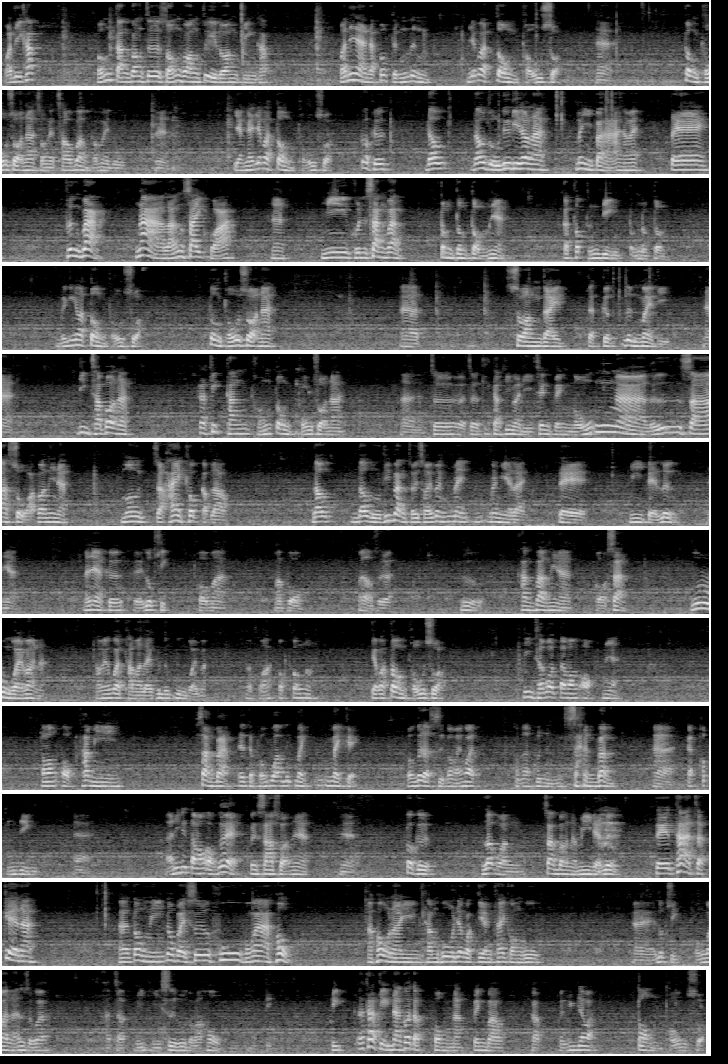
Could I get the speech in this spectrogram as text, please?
สวัสดีครับ ผมต่างกวางจือสงหวงจุ้ยรวงจริงครับ วันนี้เนี่ยจะพูดถึงเรื่องเรียกว่าตรงโถสวดอ่าตรงโถสวดนะส่วนใหญ่ชาวบ้านเขาไม่รู้อ่าอย่างไงเรียกว่าตรงโถสวดก็คือเราเราดูดีๆแล้วนะ ไม่มีปัญหาใช่ไหมแต่พึ่งบ้างหน้าหลังซ้ายขวานะมีคุณสร้างบ้างตมๆๆเนี่ยกระทบถึงดินตมๆ ๆเป็นว่าตรงโถสวดตรงโถสวดนะเอ่อส่วนใดจะเกิดเรื่องไม่ดีนะยิ่งเฉพาะนะถ้าทิศทางของตรงโถสวดนะเอ่อเจอเจอทิศทางที่ม่ดีเช่นเป็นงงอะหรือซาสวก็นี่นะมันจะให้ทบกับเรา เราเราดูที่บ้างสวยๆไม่ไม่ไม่มีอะไร แต่มีแต่เรื่องเนี่ยนั่นเนี่ยคือเออลูกศิษย์ โทรมามาบอกว่าเราเสือเออข้างบ้างนี่นะก่อสร้างวุ่นวายมากนะทำให้ว่าทำอะไรคุณทุกวุ่นวายมากก็ขอออกท้องหน่อยเกี่ยวกับต้องโถสวดยิ่งเฉพาะตะวันออกเนี่ยตะวันออกถ้ามีสร้างบ้านเอ้ยแต่ผมว่าลูกไม่ไม่เก่งผมก็จะสื่อความหมายว่ากำลังคุณหนึ่งสร้างบ้านอ่ากระทบถึงดินอ่าอันนี้ก็ตะวันออกด้วยเป็นซาสวดเนี่ยเนี่ย ก็คือระหว่างสร้างบ้านนะมีแต่เรื่อง แต่ถ้าจะแก้นะเอ่อต้องมีต้องไปซื้อฮู้ของอาโฮอาโฮนะทำฮู้เรียกว่าเกียงไทยกองฮู้เอ่อลูกศิษย์ผมว่านะรู้สึกว่า อาจจะมีมีซื้อฮู้กับอาโฮมาติดติดแล้วถ้าติดนะก็จะพงหนักเป็นเบาครับเป็นที่เรียกว่าต้องโถสวด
